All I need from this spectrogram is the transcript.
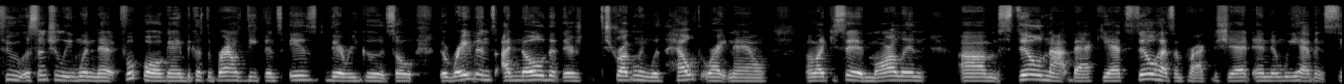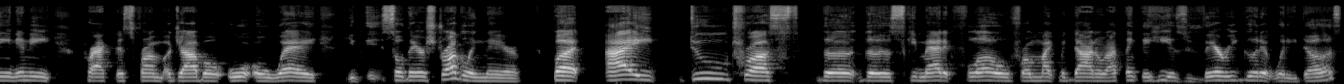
to essentially win that football game because the Browns defense is very good. So the Ravens, I know that they're struggling with health right now. And Like you said, Marlon um, still not back yet, still hasn't practiced yet. And then we haven't seen any practice from Ojabo or Oweh. So they're struggling there. But I do trust the the schematic flow from Mike Macdonald. I think that he is very good at what he does,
